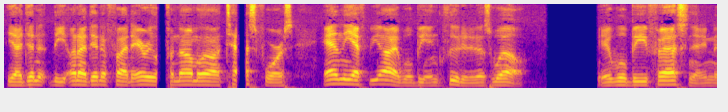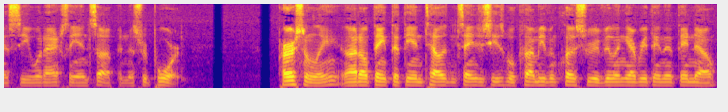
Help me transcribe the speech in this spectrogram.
the, the Unidentified Aerial Phenomena Task Force, and the FBI will be included as well. It will be fascinating to see what actually ends up in this report. Personally, I don't think that the intelligence agencies will come even close to revealing everything that they know,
